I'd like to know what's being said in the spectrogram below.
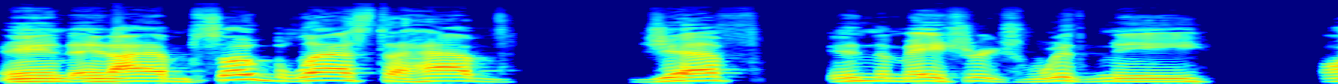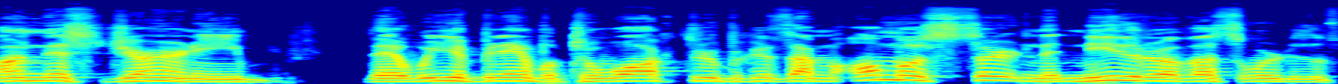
and and I am so blessed to have Jeff in the Matrix with me on this journey that we have been able to walk through because I'm almost certain that neither of us would have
